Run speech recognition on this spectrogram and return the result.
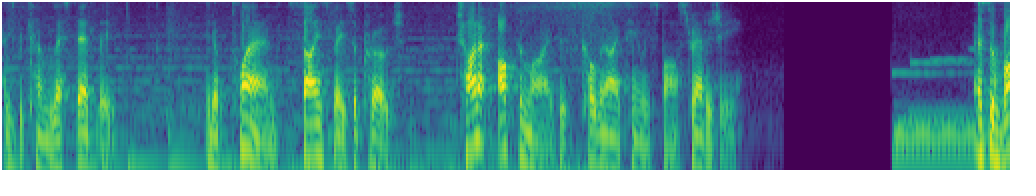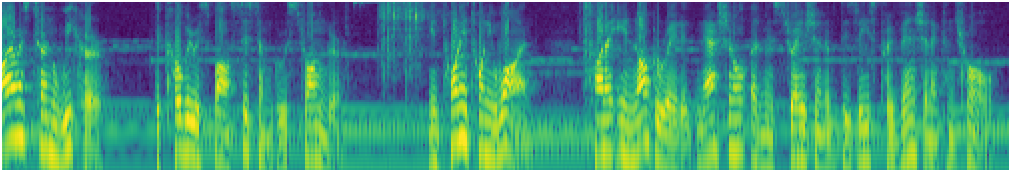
has become less deadly. In a planned, science-based approach, China optimized its COVID-19 response strategy. As the virus turned weaker, the COVID response system grew stronger. In 2021, China inaugurated National Administration of Disease Prevention and Control,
